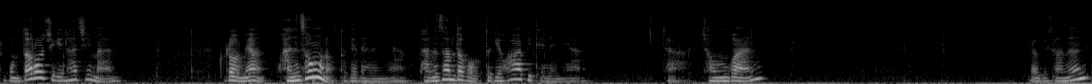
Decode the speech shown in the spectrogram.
조금 떨어지긴 하지만. 그러면 관성은 어떻게 되느냐? 다른 사람들과 어떻게 화합이 되느냐? 자 정관. 여기서는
